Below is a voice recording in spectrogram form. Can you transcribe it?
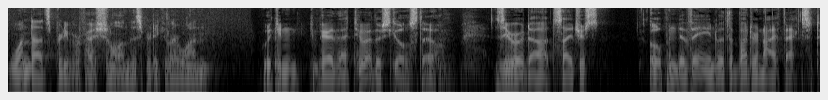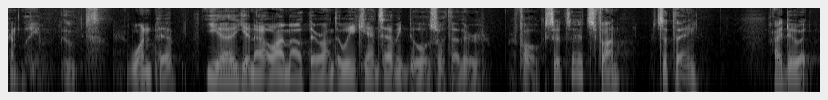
one dot's pretty professional in this particular one We can compare that to other skills, though. Zero dots, I just opened a vein with a butter knife accidentally. oops One pip, yeah, you know, I'm out there on the weekends having duels with other folks. It's it's fun. It's a thing. I do it.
